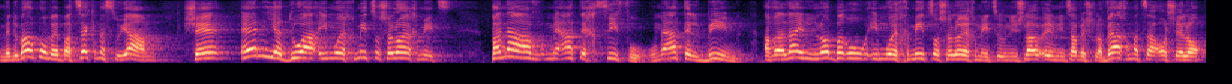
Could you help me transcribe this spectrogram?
מדובר פה בבצק מסוים שאין ידוע אם הוא החמיץ או שלא החמיץ. פניו מעט החשיפו, הוא מעט הלבין, אבל עדיין לא ברור אם הוא החמיץ או שלא החמיץ, הוא נמצא בשלבי החמצה או שלא.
